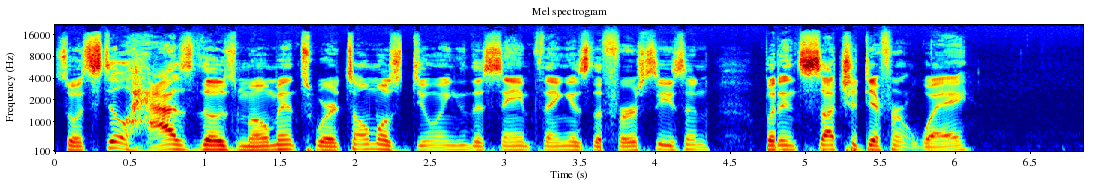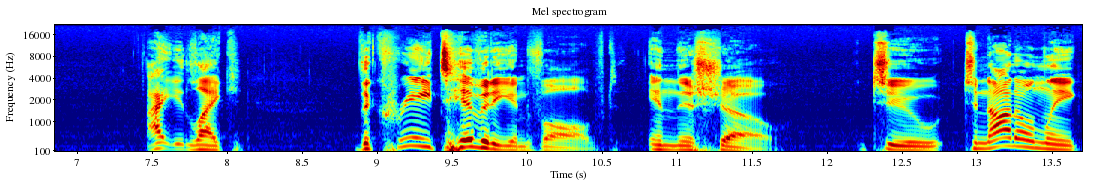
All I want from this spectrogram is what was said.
So it still has those moments where it's almost doing the same thing as the first season, but in such a different way. I like the creativity involved in this show to to not only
